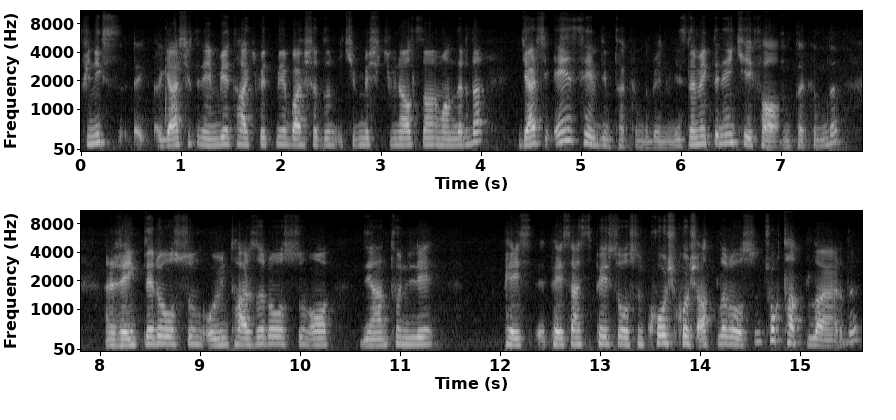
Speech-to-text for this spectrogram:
Phoenix e, gerçekten NBA takip etmeye başladığım 2005-2006 zamanlarında gerçi en sevdiğim takımdı benim. İzlemekten en keyif aldığım takımdı. Hani renkleri olsun, oyun tarzları olsun, o D'Antoni'li pace, pace and space olsun, koş koş atları olsun. Çok tatlılardı.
